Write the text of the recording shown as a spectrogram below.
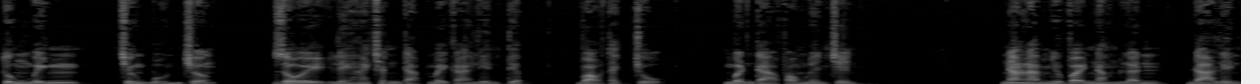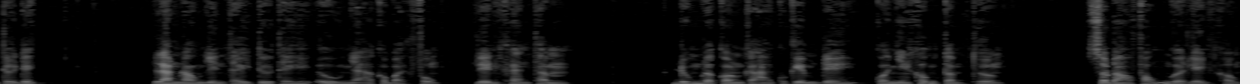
tung mình chừng bốn trượng, rồi lấy hai chân đạp mấy cái liên tiếp vào thạch trụ, mệnh đà phóng lên trên. Nàng làm như vậy năm lần đã lên tới đích. Lam Long nhìn thấy tư thế ưu nhã của Bạch Phụng, liền khen thầm. Đúng là con gái của kiếm đế, quả nhiên không tầm thường. Sau đó phóng người lên không.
